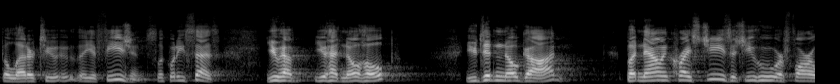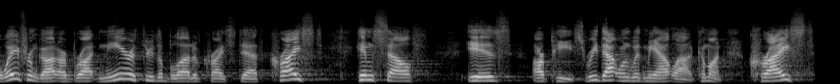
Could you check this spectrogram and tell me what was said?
the letter to the Ephesians. Look what he says. You, have, you had no hope. You didn't know God. But now in Christ Jesus, you who are far away from God are brought near through the blood of Christ's death. Christ himself is our peace. Read that one with me out loud. Come on. Christ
